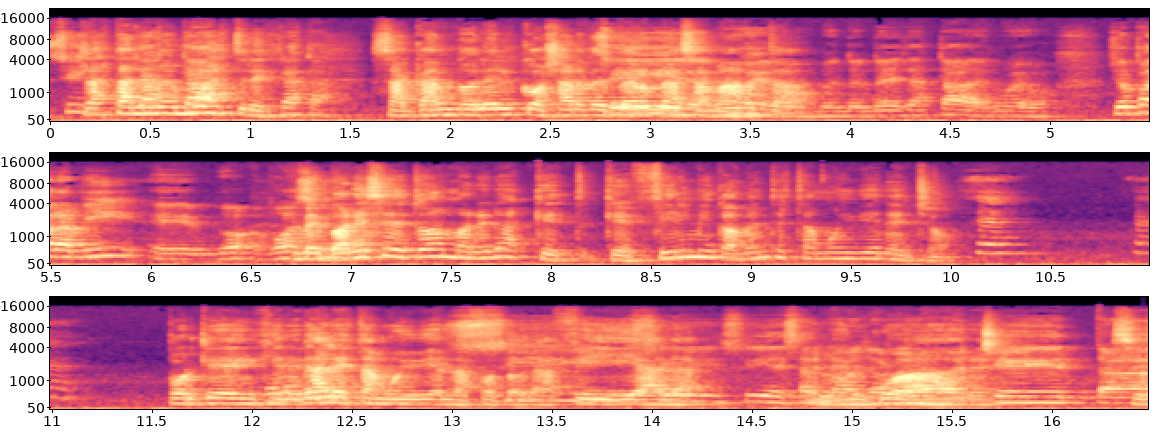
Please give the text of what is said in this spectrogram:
Sí, ya está, no me muestres ya está. sacándole el collar de Sí, perlas de a nuevo, Marta. ¿me entendés? Ya está, de nuevo. Yo para mí, eh, vos- vos Me has parece de todas maneras que, que fílmicamente está muy bien hecho. sido- eh. Porque en general está muy bien la Sí, fotografía, sí, la- sí, esa el Nueva encuadre. de los 80, Sí.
